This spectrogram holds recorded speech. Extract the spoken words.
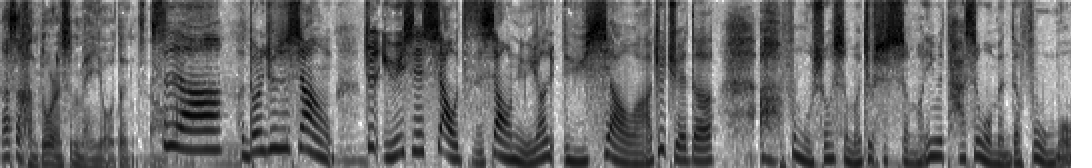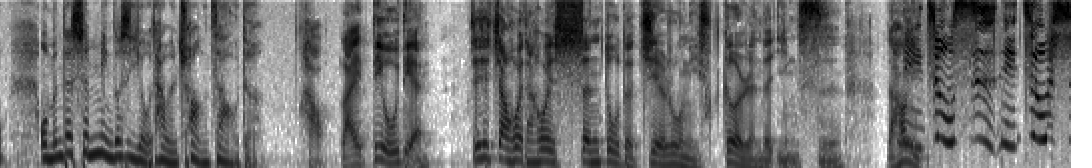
但是很多人是没有的，你知道吗？是啊，很多人就是像，就有一些孝子孝女，然后愚孝啊，就觉得啊，父母说什么就是什么，因为他是我们的父母，我们的生命都是由他们创造的。好，来第五点，这些教会他会深度的介入你个人的隐私。然后你，你就是你就是，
